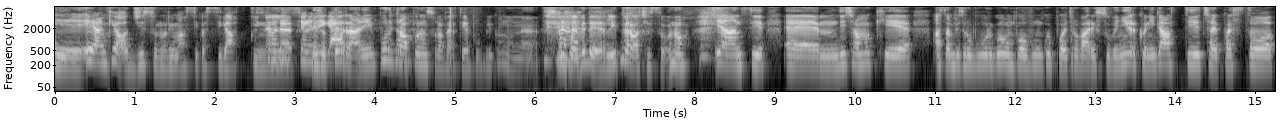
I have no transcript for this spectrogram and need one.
E, e anche oggi sono rimasti questi gatti nel- nei sotterranei. gatti. Purtroppo Esatto. non sono aperti al pubblico, non, non puoi vederli, però ci sono. E anzi, ehm, diciamo che a San Pietroburgo un po' ovunque puoi trovare souvenir con i gatti, c'è questo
